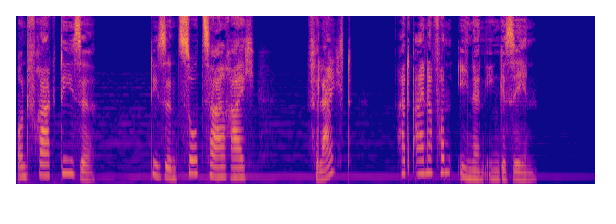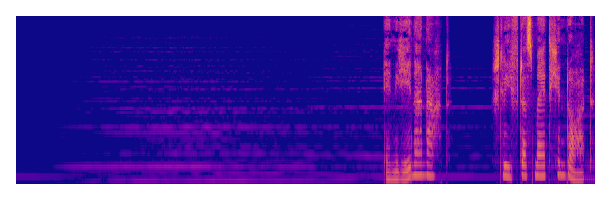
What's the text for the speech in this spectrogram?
und fragt diese. Die sind so zahlreich, vielleicht hat einer von ihnen ihn gesehen. In jener Nacht schlief das Mädchen dort.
